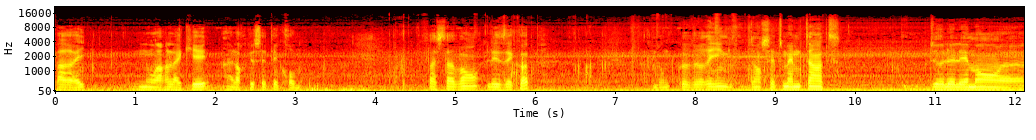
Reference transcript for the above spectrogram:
pareil, noir laqué alors que c'était chrome. Face avant, les écopes, donc covering dans cette même teinte de l'élément euh,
